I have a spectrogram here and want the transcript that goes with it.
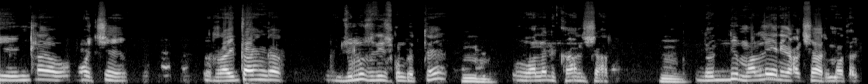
ఈ ఇంట్లో వచ్చే రైతాంగ జులుసు తీసుకుంటూ వస్తే వాళ్ళని కాల్చారు. దొడ్డి మల్లేని కాల్చారు మొదలు.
